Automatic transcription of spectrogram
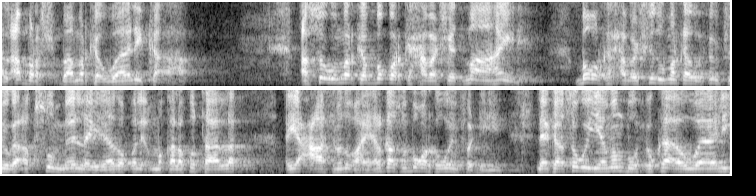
alabrash baa marka waali ka ahaa. Asagu marka boqorka xabasheed ma ahayne boqorka xabashidu markaa wuxuu joogaa aksuum meel la yidhaahdo maqala ku taalla ayaa caasimad u ahay. Halkaasuu boqorka weyn fadhiyey laakiin asagu yaman buu wuxuu ka ah waali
